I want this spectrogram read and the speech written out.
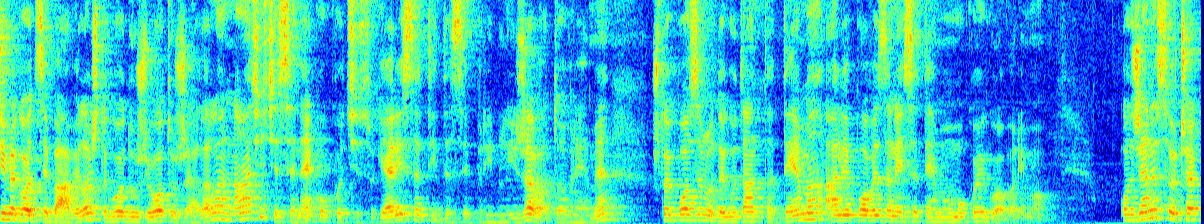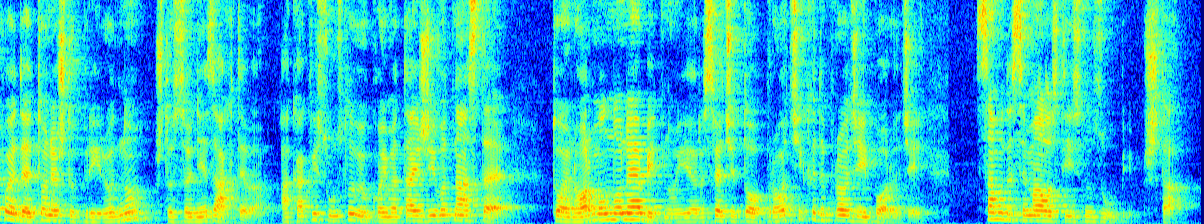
Čime god se bavila, što god u životu želela, naći će se neko ko će sugerisati da se približava to vreme, što je posebno degutantna tema, ali je povezana i sa temom o kojoj govorimo. Od žene se očekuje da je to nešto prirodno, što se od nje zahteva. A kakvi su uslovi u kojima taj život nastaje? To je normalno nebitno, jer sve će to proći kada prođe i porođaj. Samo da se malo stisnu zubi. Šta?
